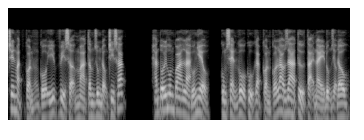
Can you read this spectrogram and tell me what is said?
trên mặt còn cố ý vì sợ mà tâm rung động chi sắc. Hắn tối hôm qua là uống nhiều, cùng sẻn gỗ cụ gặp còn có lao ra tử tại này đụng rượu đâu,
